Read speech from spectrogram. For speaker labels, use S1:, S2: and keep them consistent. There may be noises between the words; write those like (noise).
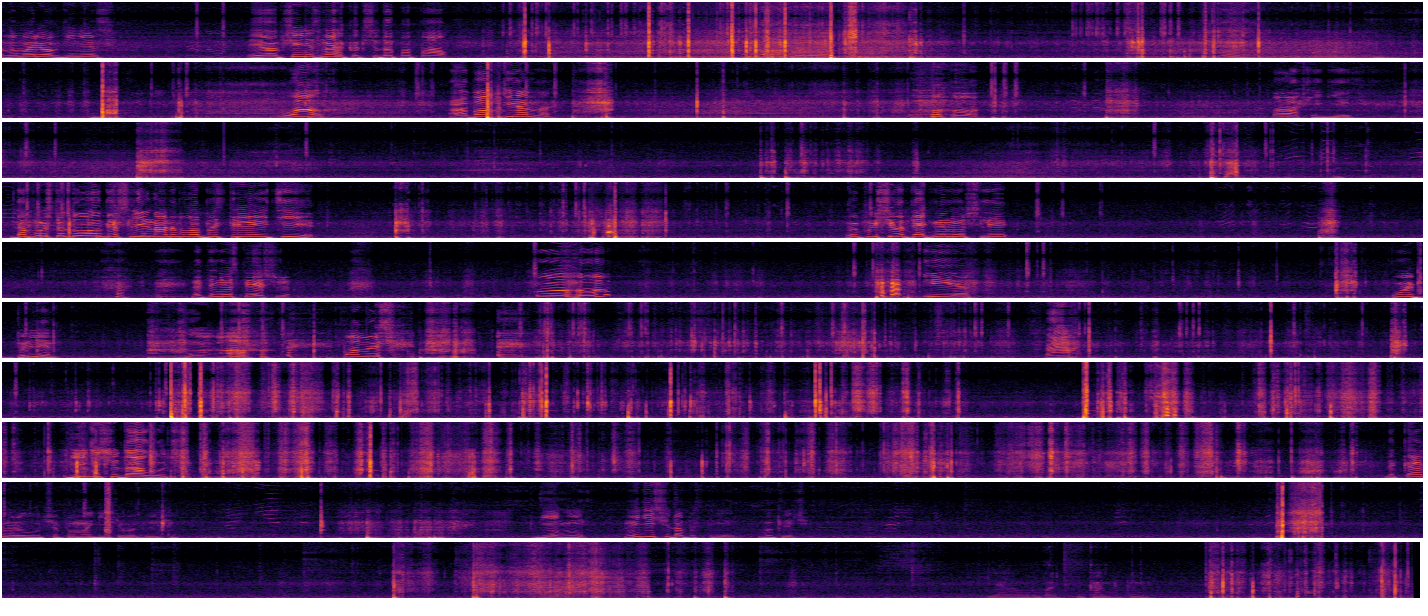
S1: Пономарев Денис. Я вообще не знаю, как сюда попал. Вау! Обалденно! Ого! Офигеть! Да потому что долго шли, надо было быстрее идти. Вы бы еще пять минут шли. (laughs) Да ты не успеешь уже. Ого! И. Ой, блин. А, Повыше. сюда лучше. Да камеру лучше помогите выключить. Где Ник? Ну иди сюда быстрее, выключи. Ну, ну, камера, камера.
